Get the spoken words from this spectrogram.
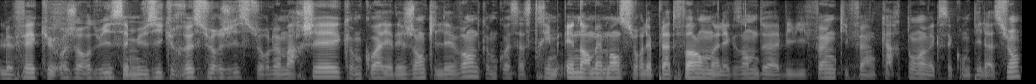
le fait qu'aujourd'hui ces musiques ressurgissent sur le marché, comme quoi il y a des gens qui les vendent, comme quoi ça stream énormément sur les plateformes. On a l'exemple de Habibi Funk qui fait un carton avec ses compilations.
